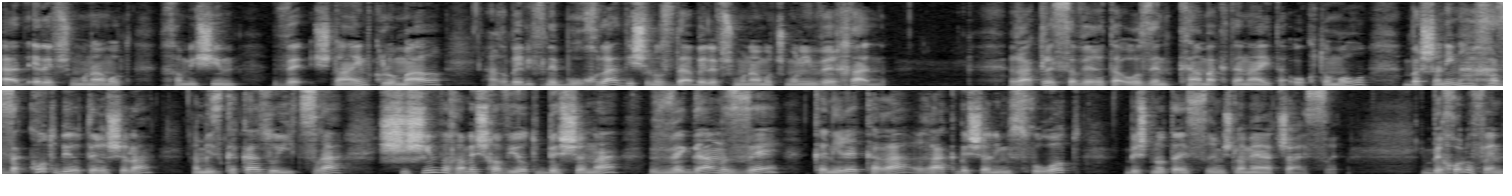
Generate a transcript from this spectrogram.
עד 1852, כלומר הרבה לפני ברוכלדי שנוסדה ב-1881. רק לסבר את האוזן כמה קטנה הייתה אוקטומור, בשנים החזקות ביותר שלה, המזקקה הזו ייצרה 65 חביות בשנה, וגם זה כנראה קרה רק בשנים ספורות, בשנות ה-20 של המאה ה-19. בכל אופן,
